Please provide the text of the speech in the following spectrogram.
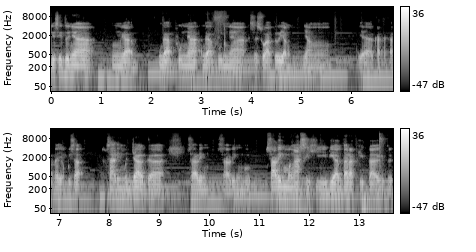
di situnya nggak nggak punya nggak punya sesuatu yang yang ya katakanlah yang bisa saling menjaga, saling saling saling mengasihi di antara kita gitu.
